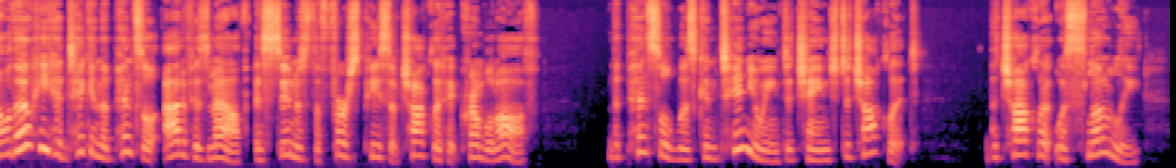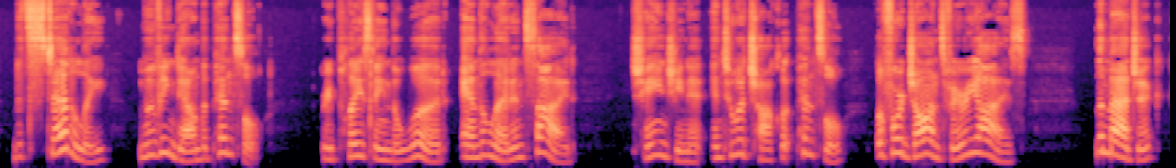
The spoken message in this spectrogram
Although he had taken the pencil out of his mouth as soon as the first piece of chocolate had crumbled off, the pencil was continuing to change to chocolate. The chocolate was slowly but steadily moving down the pencil, replacing the wood and the lead inside, changing it into a chocolate pencil before John's very eyes. The magic,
